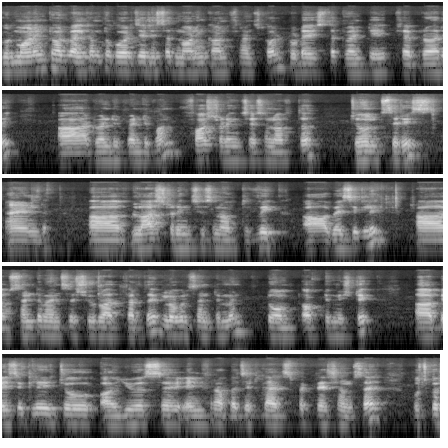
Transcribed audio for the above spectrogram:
Good morning to all. Welcome to Gorge Research Morning Conference Call. Today is the 28th February uh, 2021, first trading session of the June series and uh, last trading session of the week. Uh, basically, uh, sentiment से शुरुआत करते हैं ग्लोबल सेंटिमेंट ऑप्टिमिस्टिक बेसिकली जो यूएस uh, से इंफ्रा बजट का एक्सपेक्टेशंस है उसको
